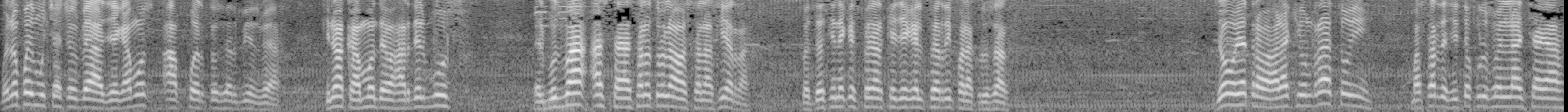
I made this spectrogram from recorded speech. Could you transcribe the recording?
Bueno pues muchachos, vea, llegamos a Puerto Servies, vea. Aquí nos acabamos de bajar del bus. El bus va hasta, hasta el otro lado, hasta la sierra. Pues entonces tiene que esperar que llegue el ferry para cruzar. Yo voy a trabajar aquí un rato y más tardecito cruzo en lancha ya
